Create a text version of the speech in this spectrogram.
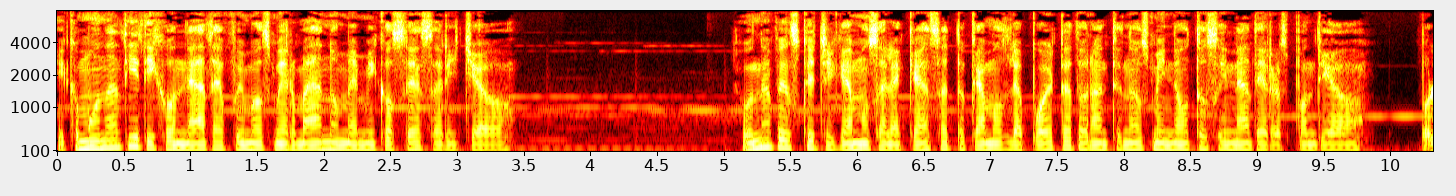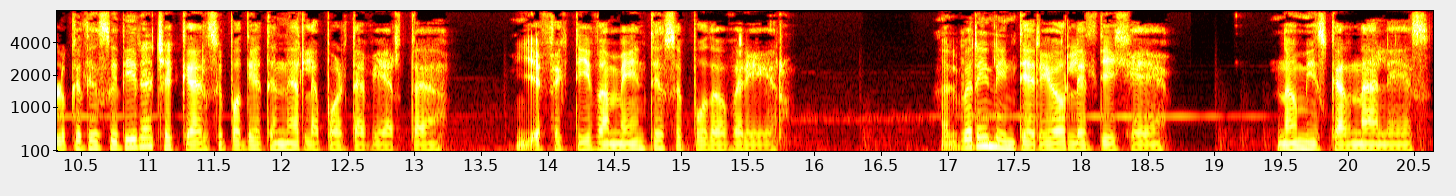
Y como nadie dijo nada, fuimos mi hermano, mi amigo César y yo. Una vez que llegamos a la casa, tocamos la puerta durante unos minutos y nadie respondió, por lo que decidí ir a checar si podía tener la puerta abierta. Y efectivamente se pudo abrir. Al ver el interior les dije, no mis carnales,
